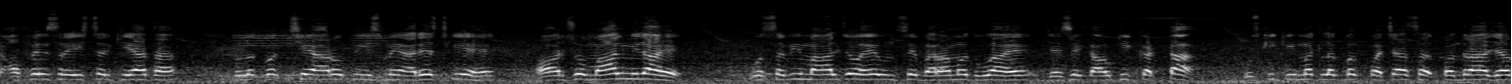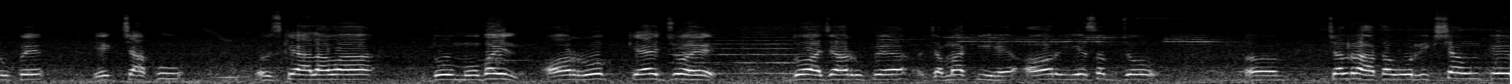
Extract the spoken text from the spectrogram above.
ऑफेंस रजिस्टर किया था। तो लगभग छः आरोपी इसमें अरेस्ट किए हैं। और जो माल मिला है, वो सभी माल जो है उनसे बरामद हुआ है। जैसे गाउठी कट्टा उसकी कीमत लगभग पचास, पंद्रह हज़ार रुपये एक चाकू, उसके अलावा दो मोबाइल और रोक कैश जो है, दो हज़ार रुपया जमा की है। और ये सब जो चल रहा था, वो रिक्शा उनके,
